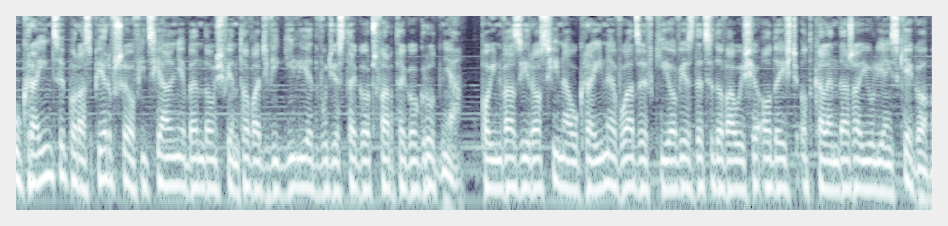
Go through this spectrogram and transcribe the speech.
Ukraińcy po raz pierwszy oficjalnie będą świętować Wigilię 24 grudnia. Po inwazji Rosji na Ukrainę władze w Kijowie zdecydowały się odejść od kalendarza juliańskiego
